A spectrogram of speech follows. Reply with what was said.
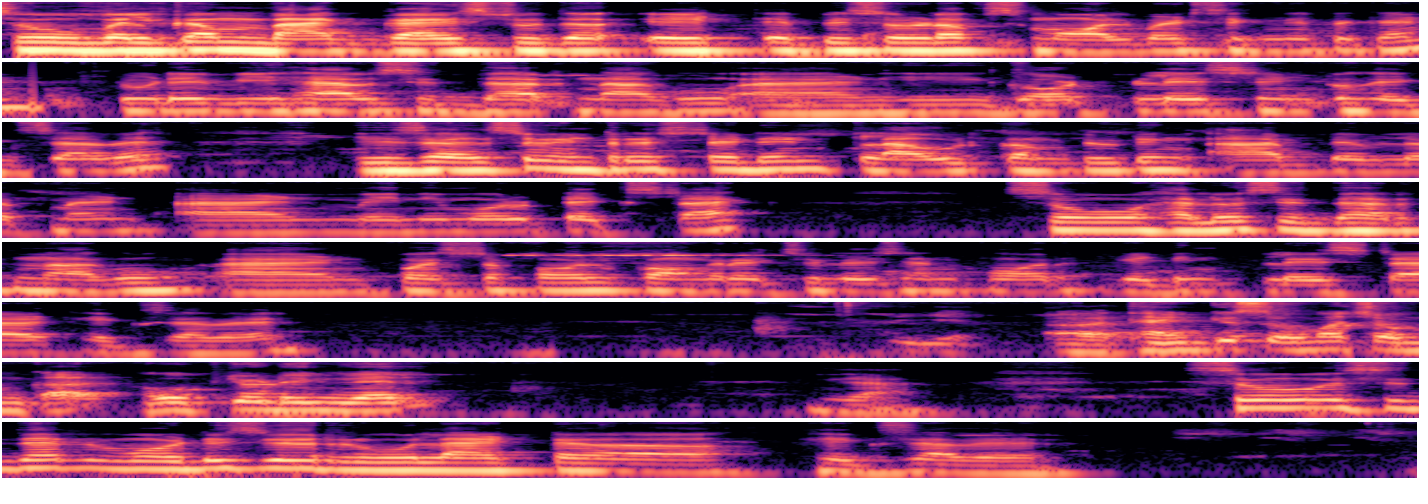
So, welcome back, guys, to the eighth episode of Small but Significant. Today, we have Siddharth Nagu, and he got placed into Hexaware. He's also interested in cloud computing, app development, and many more tech stack. So, hello, Siddharth Nagu, and first of all, congratulations for getting placed at Hexaware. Yeah. Uh, thank you so much, Omkar. Hope you're doing well. Yeah. So, Siddharth, what is your role at uh, Hexaware?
